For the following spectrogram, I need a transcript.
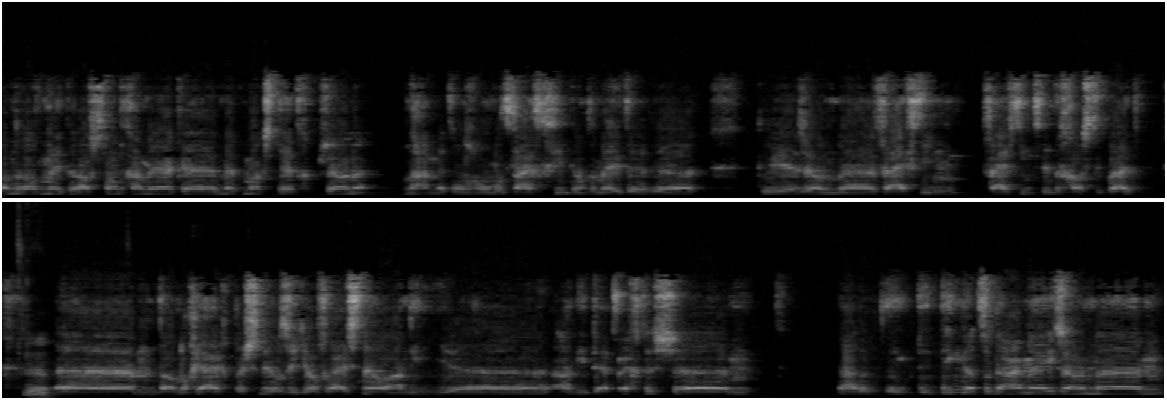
anderhalve meter afstand gaan werken met max 30 personen. Nou, met onze 150 vierkante meter kun je zo'n uh, 15, 15, 20 gasten kwijt. Ja. Um, dan nog je eigen personeel zit je al vrij snel aan die, uh, aan die 30. Dus um, ja, dat, ik, ik, denk dat we daarmee zo'n, um,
